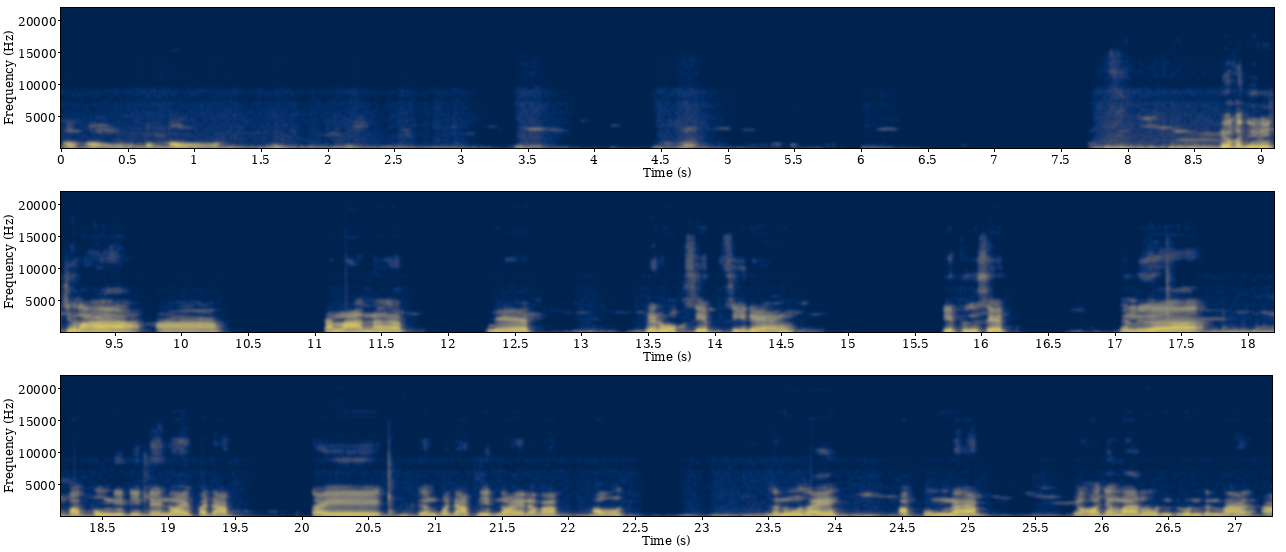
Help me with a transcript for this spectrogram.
โอ้โห โอ้โห เดี๋ยวก็จะมีจุฬาอ่า กันล้านนะครับ เมตรเมตรหกสิบสีแดงติดพึ่งเสร็จจะเหลือปรับปรุงนิดๆน้อยๆประดับ ใส่เครื่องประดับนิดหน่อยแล้วก็เอาสนุใส่ปรับปรุงนะครับ เดี๋ยวเขาจะมาลุ้นลุ้นกันว่า อ่า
